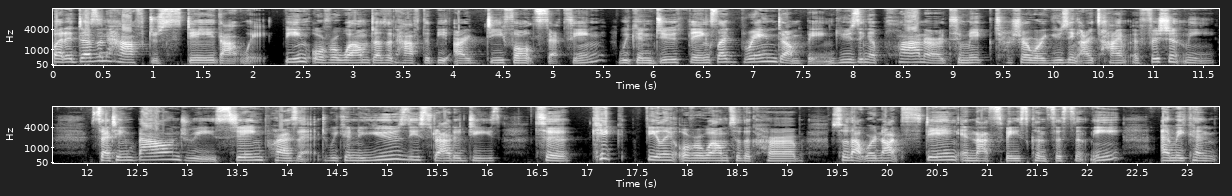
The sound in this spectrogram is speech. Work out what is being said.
But it doesn't have to stay that way. Being overwhelmed doesn't have to be our default setting. We can do things like brain dumping, using a planner to make sure we're using our time efficiently, setting boundaries, staying present. We can use these strategies to kick feeling overwhelmed to the curb so that we're not staying in that space consistently and we can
